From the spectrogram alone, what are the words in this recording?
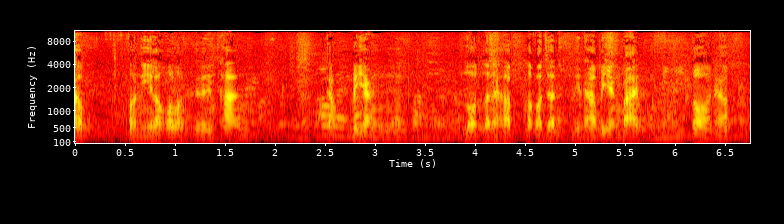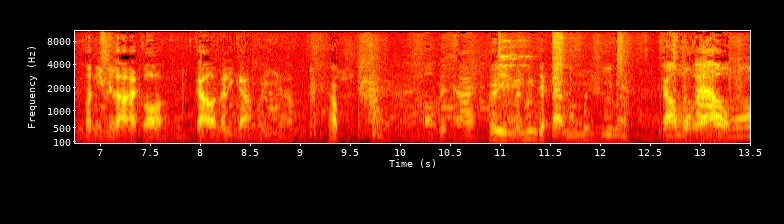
ครับ ตอนนี้เราก็กำลังเดินทางกลับไปยังรถแล้วนะครับแล้วก็จะเดินทางไปยังบ้านของหมีต่อนะครับ ตอนนี้เวลาก็9นาฬิกาพอดีนะครับ ครับ ออกเดินทางเฮ้ยมันเพิ่งจะแปดโมงเมื่อกี้เนี่ย9โมงแล้วโอ้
